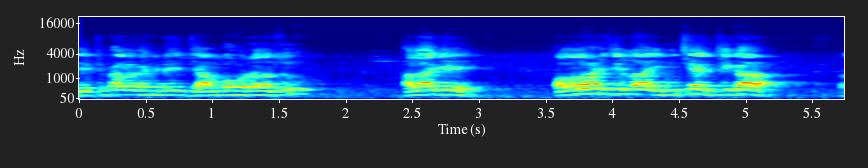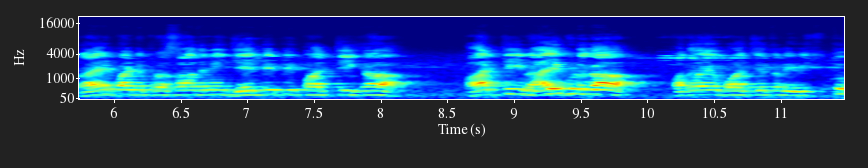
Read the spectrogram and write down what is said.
జట్టిపాల వెంకటేష్ జాంబవరాజు అలాగే పల్నాడు జిల్లా ఇన్ఛార్జిగా రాయపాటి ప్రసాద్ని జేబీపీ పార్టీగా పార్టీ నాయకుడిగా పదవి బాధ్యతలు ఇస్తూ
